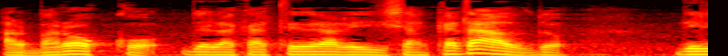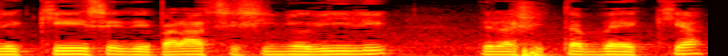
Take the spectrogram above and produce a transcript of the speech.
al barocco della cattedrale di San Cataldo, delle chiese e dei palazzi signorili della città vecchia,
